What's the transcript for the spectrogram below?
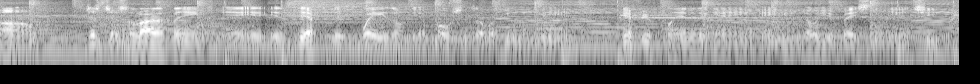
Um, just just a lot of things, and it, it definitely weighs on the emotions of a human being if you're playing in a game and you know you're basically being cheated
